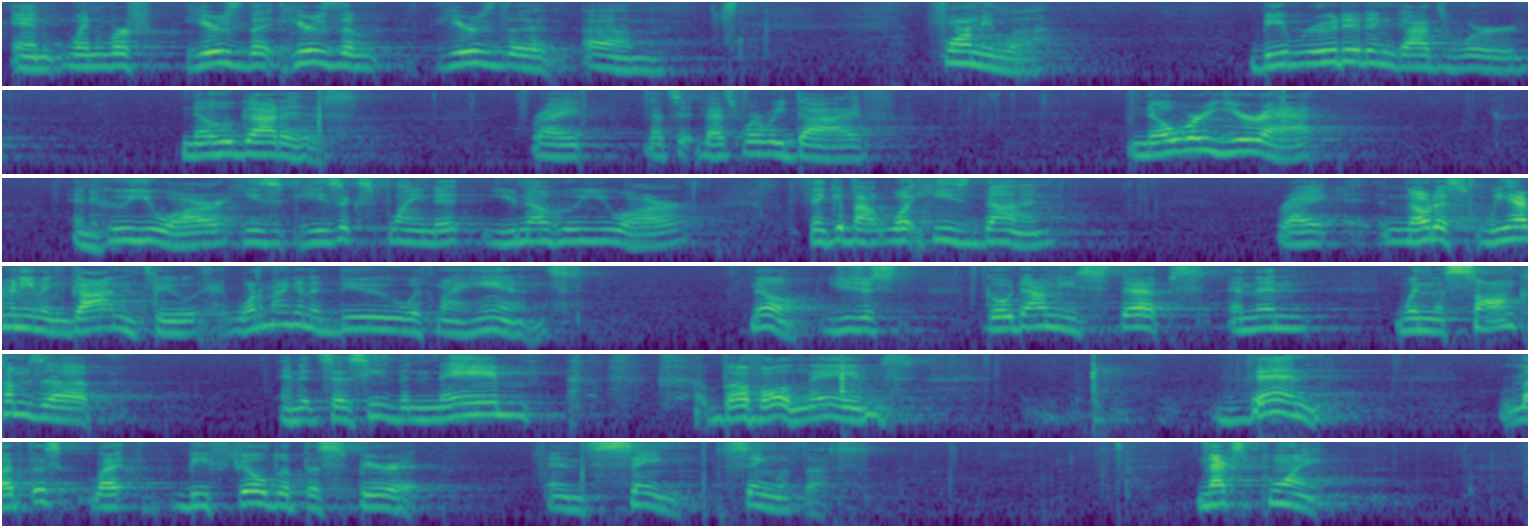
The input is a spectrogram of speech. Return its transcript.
And when we're, here's the, here's the, here's the um, formula be rooted in God's word, know who God is, right? That's, it. That's where we dive. Know where you're at and who you are. He's, he's explained it. You know who you are. Think about what he's done, right? Notice we haven't even gotten to what am I going to do with my hands? No, you just go down these steps, and then when the song comes up and it says he's the name above all names, then let this let be filled with the Spirit and sing, sing with us. Next point.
